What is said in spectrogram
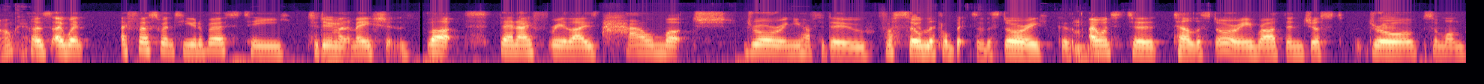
okay. because I went. I first went to university to do animation, but then I realized how much drawing you have to do for so little bits of the story because mm-hmm. I wanted to tell the story rather than just draw someone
